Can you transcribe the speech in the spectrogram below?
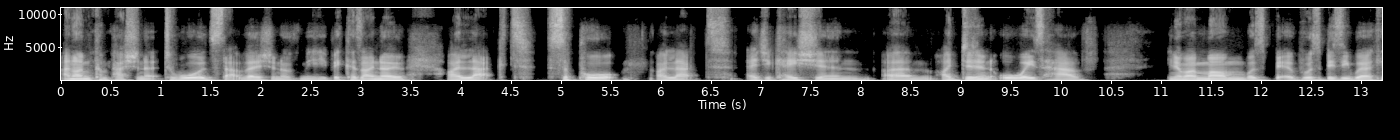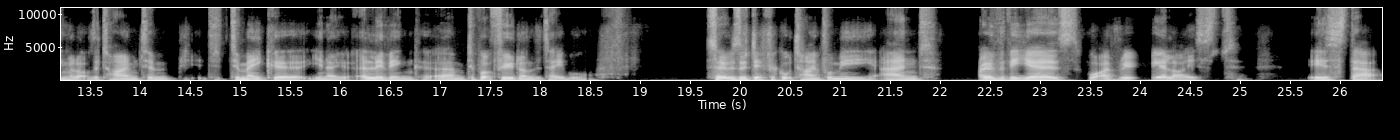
and i'm compassionate towards that version of me because i know i lacked support i lacked education um, i didn't always have you know my mum was was busy working a lot of the time to to make a you know a living um, to put food on the table. So it was a difficult time for me and over the years what i've realized is that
